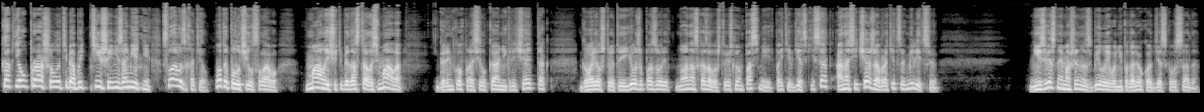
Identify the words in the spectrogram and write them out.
как я упрашивала тебя быть тише и незаметнее. Славы захотел, вот и получил славу. Мало еще тебе досталось, мало. Горенков просил Ка не кричать так, говорил, что это ее же позорит, но она сказала, что если он посмеет пойти в детский сад, она сейчас же обратится в милицию. Неизвестная машина сбила его неподалеку от детского сада.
